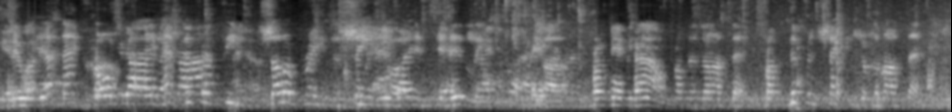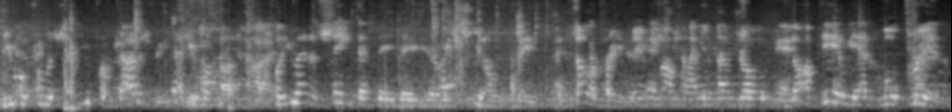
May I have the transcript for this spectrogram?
They were that, that close. They had different feet celebrating the saint in, in Italy. Uh, From their town. From the North End, from different sections of the North End. You were from a, you from China Street, yeah, you were from, well, you had a saint that they, they, uh, you know, they celebrated. And up here, we had Mo three of them.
